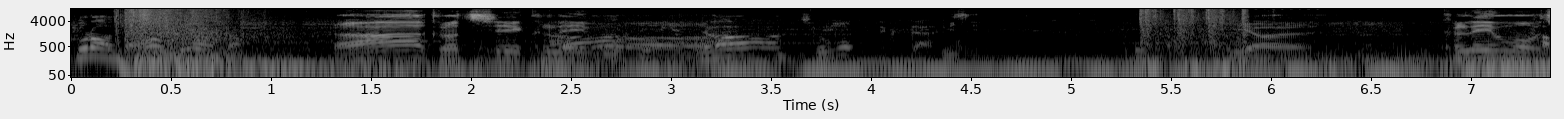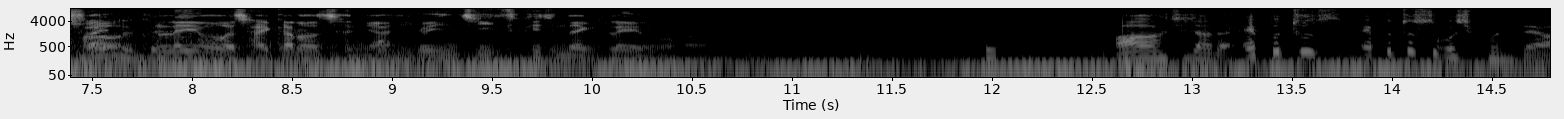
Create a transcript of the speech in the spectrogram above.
돌아온다, 어, 돌아온다. 아 그렇지 claymore 야, 저거. real claymore 저 가만히 있는데. claymore 잘 깔아놓지 않냐? 이거 인지 익숙해진다 이 claymore 아, 진짜 나 F2, F2 쓰고 싶었는데.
